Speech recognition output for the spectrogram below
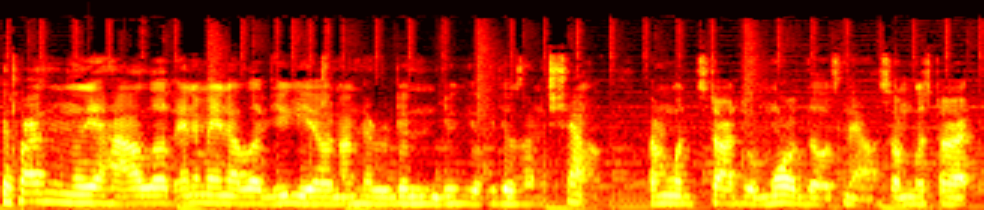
surprisingly, how I love anime and I love Yu-Gi-Oh, and I've never done Yu-Gi-Oh videos on this channel. So I'm going to start doing more of those now. So I'm going to start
